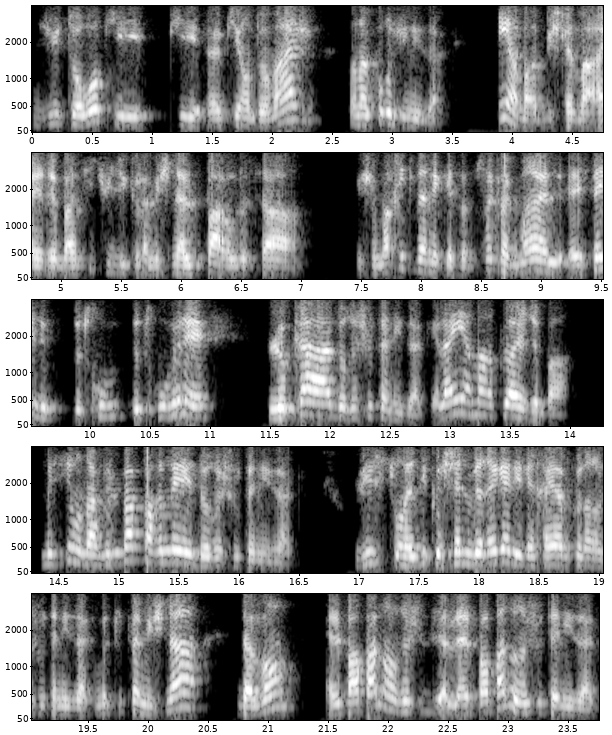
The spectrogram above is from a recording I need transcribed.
du taureau qui, qui, euh, qui endommage dans la cour du Nizak. Et Amar Bishlema Ayreba, si tu dis que la Mishnah parle de ça, c'est pour ça que la Gemara elle, elle essaie de, trouver le cas de Reshut Nizak. Et là, il y a Martlo Ayreba. Mais si on n'avait pas parlé de Reshut Nizak, juste on a dit que Shen Veregal il est khayab que dans Reshut Nizak, mais toute la Mishnah d'avant, elle elle parle pas de Reshut Nizak.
